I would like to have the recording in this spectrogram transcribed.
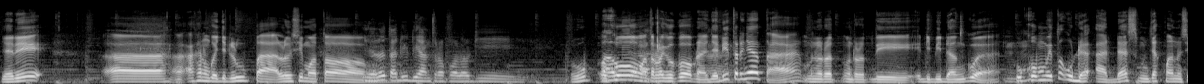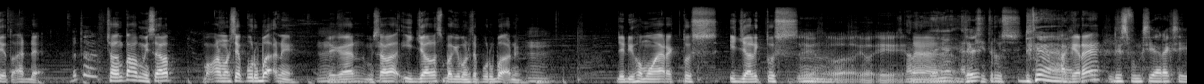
Jadi eh akan gue jadi lupa, lu sih motong. Ya lu tadi di antropologi. Lupa. hukum, antropologi hukum. Nah, jadi ternyata menurut menurut di di bidang gua, hukum itu udah ada semenjak manusia itu ada. Betul. Contoh misalnya manusia purba nih, ya kan? Misalnya Ijal sebagai manusia purba nih. Hmm. Jadi Homo erectus, Ijalictus. Ya, oh, yo, eh. Sekarang Nah, ereksi terus. akhirnya disfungsi ereksi.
